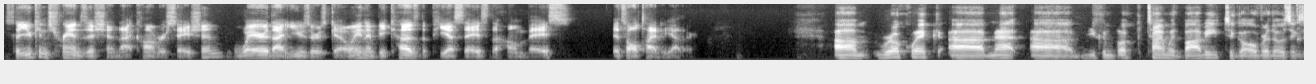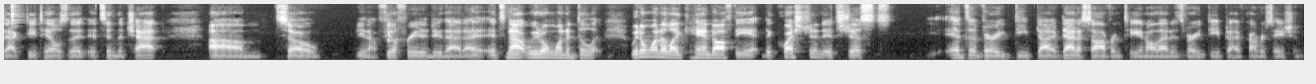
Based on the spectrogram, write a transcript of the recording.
So you can transition that conversation where that user is going. And because the PSA is the home base, it's all tied together. Um, real quick, uh, Matt, uh, you can book time with Bobby to go over those exact details that it's in the chat. Um, so you know, feel free to do that. It's not we don't want to del- we don't want to like hand off the the question. It's just it's a very deep dive. Data sovereignty and all that is very deep dive conversation.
